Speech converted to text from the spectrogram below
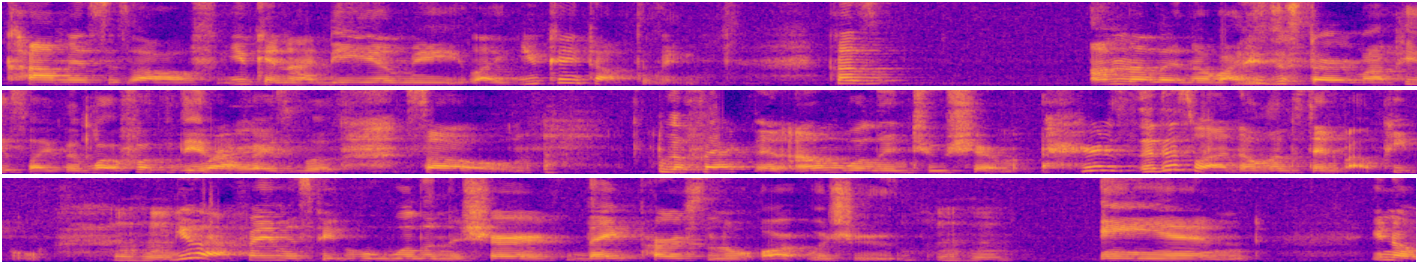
comments is off. You cannot DM me. Like you can't talk to me, cause. I'm not letting nobody disturb my peace like the fuck did Right. on Facebook. So the fact that I'm willing to share my, here's this is what I don't understand about people. You have famous people who willing to share their personal art with you, and you know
